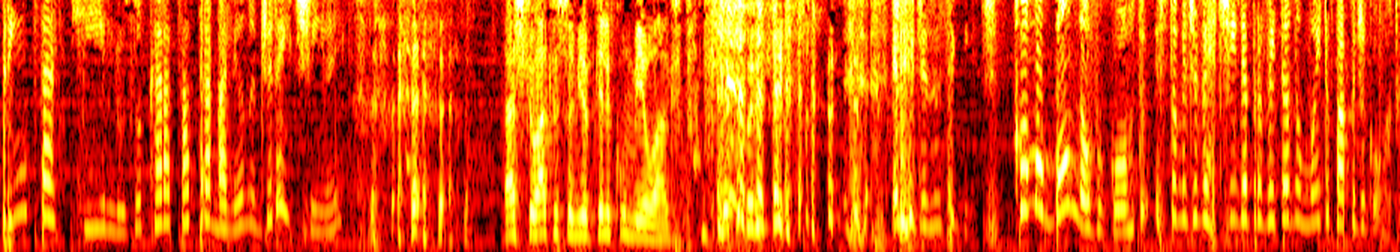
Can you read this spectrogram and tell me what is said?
30 quilos. O cara tá trabalhando direitinho, hein? Acho que o Acre sumiu porque ele comeu o Acre, pode ser por isso. Ele diz o seguinte: Como bom novo gordo, estou me divertindo e aproveitando muito o papo de gordo.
